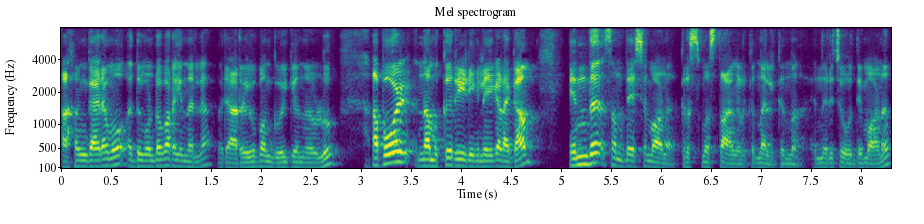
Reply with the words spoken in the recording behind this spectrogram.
അഹങ്കാരമോ അതുകൊണ്ടോ പറയുന്നല്ല ഒരു അറിവ് പങ്കുവയ്ക്കുന്നേ ഉള്ളൂ. അപ്പോൾ നമുക്ക് റീഡിങ്ങിലേക്ക് കിടക്കാം. എന്ത് സന്ദേശമാണ് ക്രിസ്മസ് താങ്കൾക്ക് നൽകുന്നത് എന്നൊരു ചോദ്യമാണ്.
